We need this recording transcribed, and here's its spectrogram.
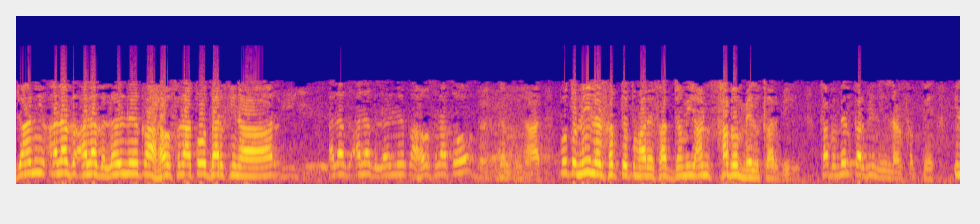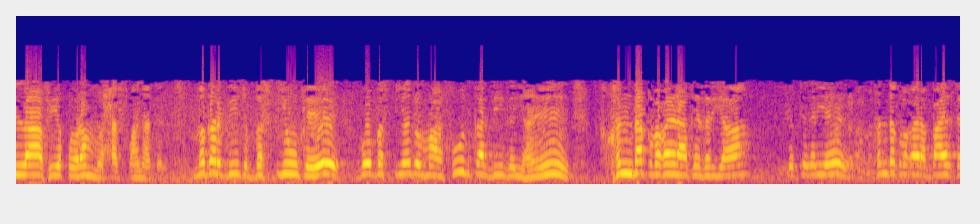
جانی الگ الگ لڑنے کا حوصلہ تو درکنار۔ الگ الگ لڑنے کا حوصلہ تو درکنار۔ وہ تو نہیں لڑ سکتے تمہارے ساتھ جمیان سب مل کر بھی۔ سب مل کر بھی نہیں لڑ سکتے۔ اللہ فی قرم محفانہ مگر بیچ بستیوں کے وہ بستیاں جو محفوظ کر دی گئی ہیں، خندق وغیرہ کے ذریعہ۔ اس کے ذریعے خندق وغیرہ باہر سے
